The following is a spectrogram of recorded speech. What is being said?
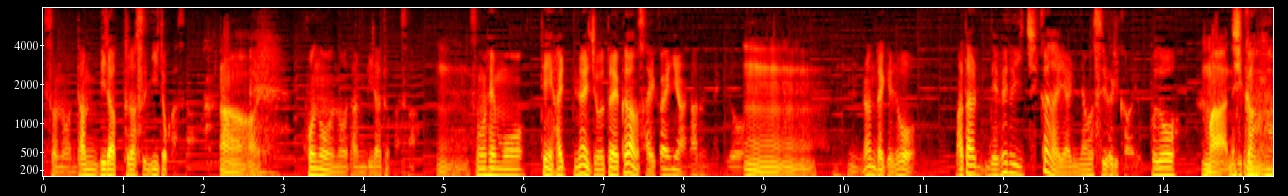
そのダンビラプラス2とかさ、あはい、炎のダンビラとかさ、うんうん、その辺も手に入ってない状態からの再開にはなるんだけど、うんうんうん、なんだけど、またレベル1からやり直すよりかはよっぽど、まあね。時間が、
